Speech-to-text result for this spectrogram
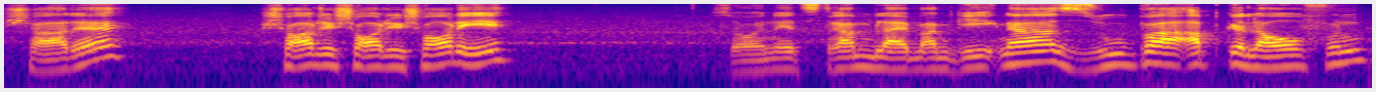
Schade. Schade, schade, schade. So, und jetzt dranbleiben am Gegner. Super abgelaufen.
